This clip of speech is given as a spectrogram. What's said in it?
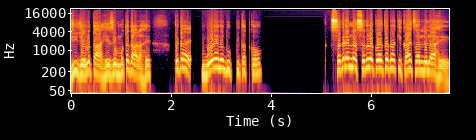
जी जनता आहे जे मतदार आहे ते काय बोळ्यानं दूध पितात का हो? सगळ्यांना सगळं कळतं का की काय चाललेलं आहे?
